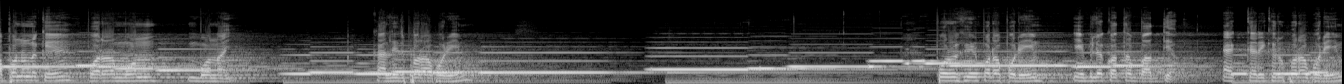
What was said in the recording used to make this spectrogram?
আপোনালোকে পঢ়াৰ মন বনাই। পঢ়িম পৰহিৰ পৰা পঢ়িম এইবিলাক কথা বাদ দিয়ক এক তাৰিখৰ পৰা পঢ়িম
